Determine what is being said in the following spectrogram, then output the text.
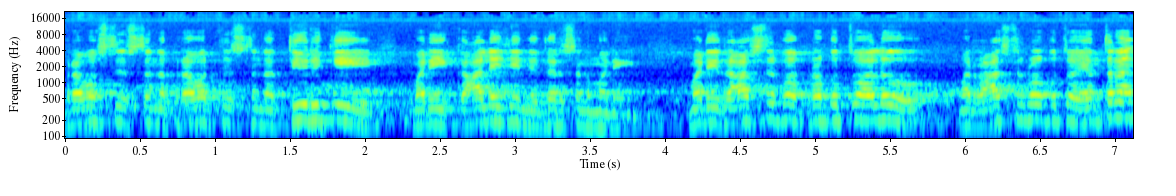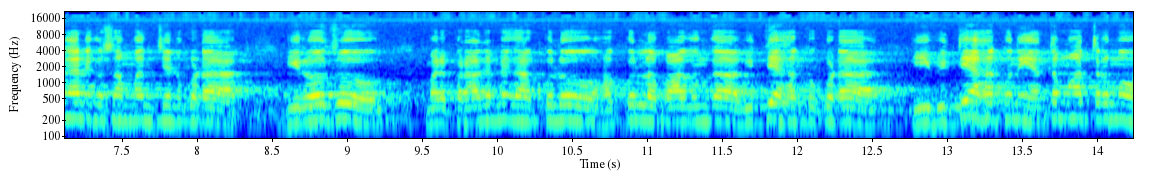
ప్రవర్తిస్తున్న ప్రవర్తిస్తున్న తీరుకి మరి కాలేజీ నిదర్శనమని మరి రాష్ట్ర ప్రభుత్వాలు మరి రాష్ట్ర ప్రభుత్వ యంత్రాంగానికి సంబంధించిన కూడా ఈరోజు మరి ప్రాథమిక హక్కులు హక్కుల్లో భాగంగా విద్యా హక్కు కూడా ఈ విద్యా హక్కుని ఎంత మాత్రము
